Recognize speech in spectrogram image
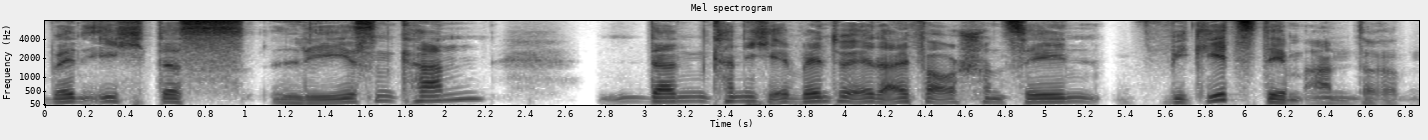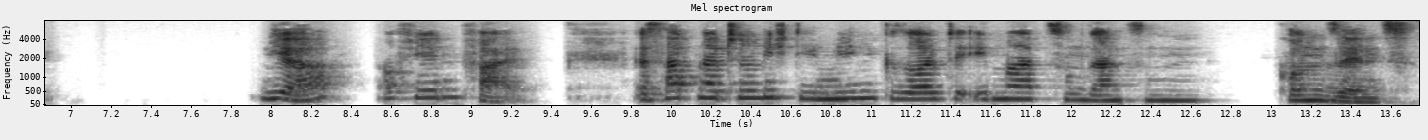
wenn ich das lesen kann, dann kann ich eventuell einfach auch schon sehen, wie geht's dem anderen. Ja, auf jeden Fall. Es hat natürlich, die Mimik sollte immer zum ganzen Konsens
